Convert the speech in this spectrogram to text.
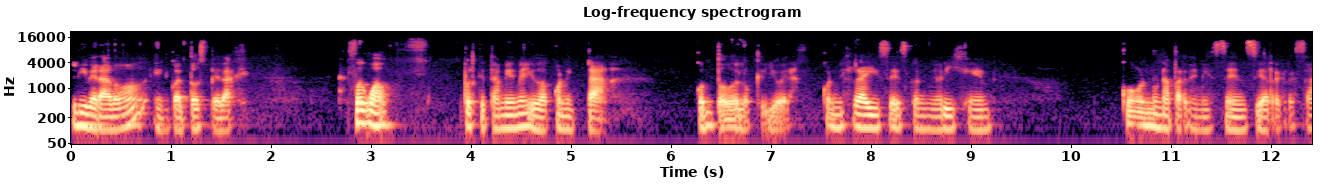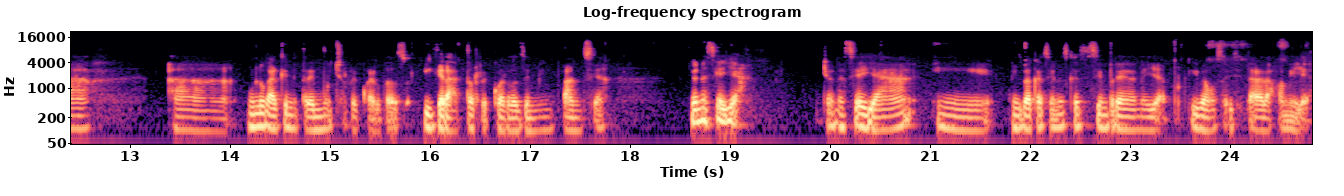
liberado en cuanto a hospedaje. Fue wow, porque también me ayudó a conectar con todo lo que yo era, con mis raíces, con mi origen, con una parte de mi esencia, regresar a un lugar que me trae muchos recuerdos y gratos recuerdos de mi infancia. Yo nací allá, yo nací allá y mis vacaciones casi siempre eran allá porque íbamos a visitar a la familia.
